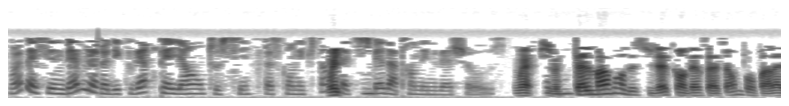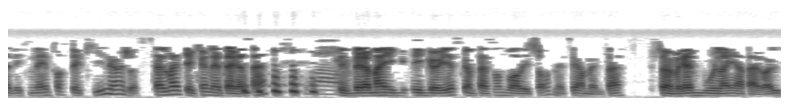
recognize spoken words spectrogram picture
Ouais, ben, c'est une belle redécouverte payante aussi, parce qu'on est tout le temps Oui. satisfait d'apprendre des nouvelles choses. Ouais, je vais tellement avoir de sujets de conversation pour parler avec n'importe qui, là. Je vais tellement être quelqu'un d'intéressant. Wow. c'est vraiment ég- égoïste comme façon de voir les choses, mais tu sais, en même temps, je suis un vrai moulin à parole.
